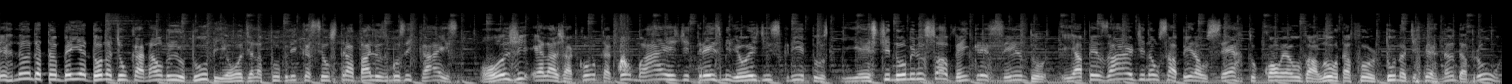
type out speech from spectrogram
Fernanda também é dona de um canal no YouTube onde ela publica seus trabalhos musicais. Hoje ela já conta com mais de 3 milhões de inscritos e este número só vem crescendo. E apesar de não saber ao certo qual é o valor da fortuna de Fernanda Brum,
